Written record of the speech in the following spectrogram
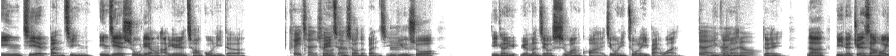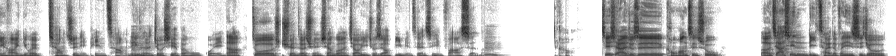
应接本金、应接数量啦，远远超过你的可以承受可以承受的本金。比如说，你可能原本只有十万块，结果你做了一百万，对，你根本对，那你的券商或银行一定会强制你平仓，你可能就血本无归。那做选择权相关的交易，就是要避免这件事情发生。嗯。好，接下来就是恐慌指数。呃，嘉信理财的分析师就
